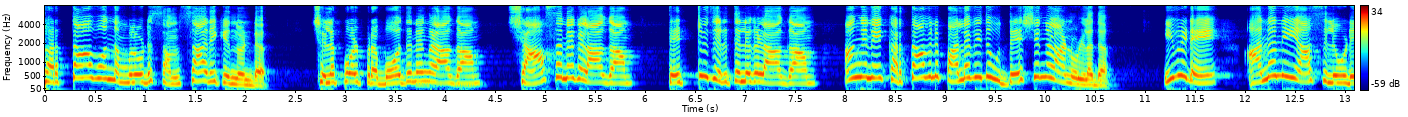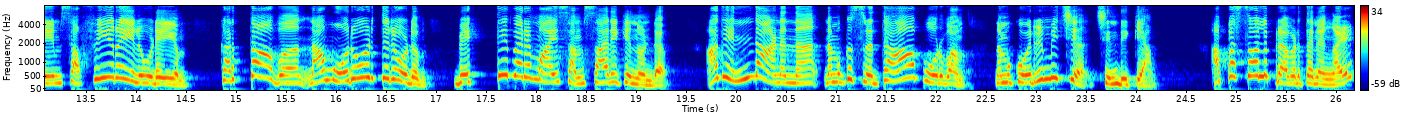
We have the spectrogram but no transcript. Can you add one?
കർത്താവ് നമ്മളോട് സംസാരിക്കുന്നുണ്ട്. ചിലപ്പോൾ പ്രബോധനങ്ങളാകാം ശാസനകളാകാം തെറ്റുതിരുത്തലുകളാകാം അങ്ങനെ കർത്താവിന് പലവിധ ഉദ്ദേശങ്ങളാണുള്ളത്. ഇവിടെ അനനിയാസിലൂടെയും സഫീറയിലൂടെയും കർത്താവ് നാം ഓരോരുത്തരോടും വ്യക്തിപരമായി സംസാരിക്കുന്നുണ്ട്. അതെന്താണെന്ന് നമുക്ക് ശ്രദ്ധാപൂർവം നമുക്ക് ഒരുമിച്ച് ചിന്തിക്കാം. അപ്പസ്തോല പ്രവർത്തനങ്ങൾ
